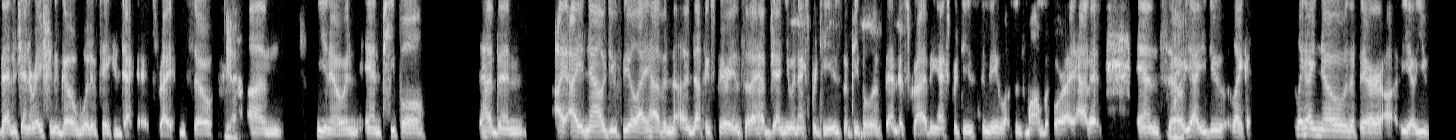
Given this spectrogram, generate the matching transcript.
that a generation ago would have taken decades, right? And so, yeah, um, you know, and and people have been I, I, now do feel I have an, enough experience that I have genuine expertise, but people have been ascribing expertise to me since long before I had it. And so, right. yeah, you do like, like I know that there, uh, you know, you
